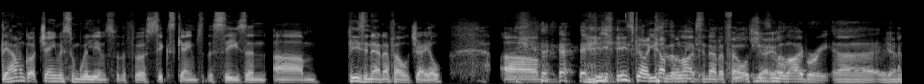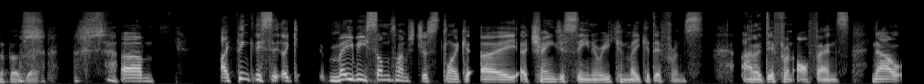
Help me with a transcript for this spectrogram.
they haven't got Jameson Williams for the first six games of the season. Um, He's in NFL jail. Um, he, has got a couple of weeks in NFL jail. He's in the library uh, in yeah. NFL jail. um, I think this is like maybe sometimes just like a, a change of scenery can make a difference and a different offense. Now,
